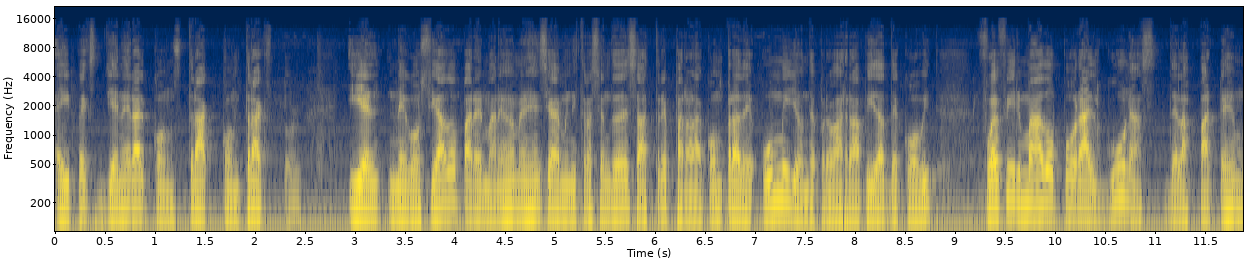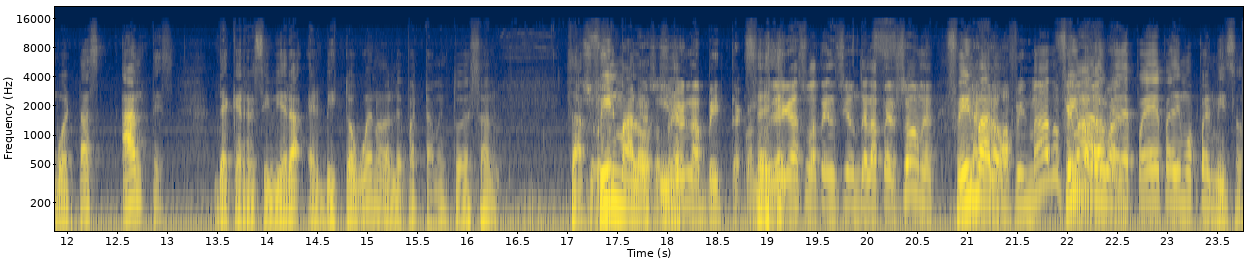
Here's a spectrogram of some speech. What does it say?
Apex General Construct- Contractor y el negociado para el manejo de emergencia y administración de desastres para la compra de un millón de pruebas rápidas de COVID fue firmado por algunas de las partes envueltas antes de que recibiera el visto bueno del Departamento de Salud. O sea, Eso- fírmalo. Eso y se de- ve en las vistas. Cuando Sí. llega a su atención de la persona, Fírmalo. ya estaba firmado. ¿Qué vas a fírmalo que después pedimos permiso.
